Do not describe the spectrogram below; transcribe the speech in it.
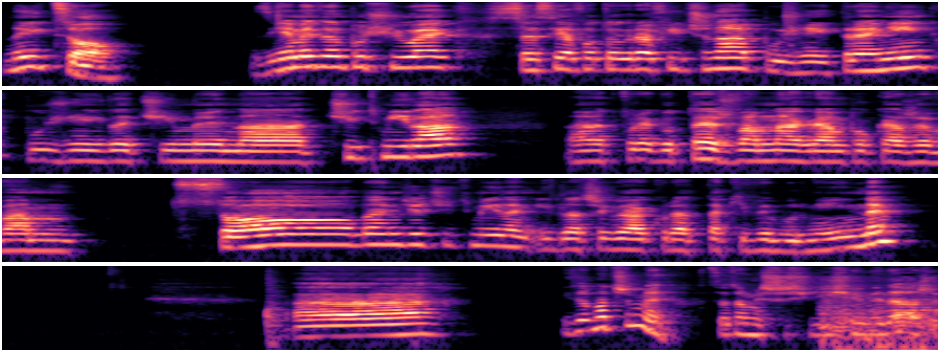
No i co? Zjemy ten posiłek, sesja fotograficzna, później trening, później lecimy na cheat meala, e, którego też Wam nagram, pokażę Wam co będzie cheat mealem i dlaczego akurat taki wybór, nie inny. E, I zobaczymy, co tam jeszcze się dzisiaj wydarzy.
